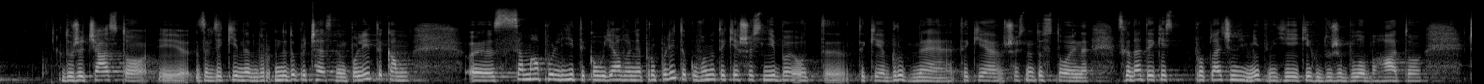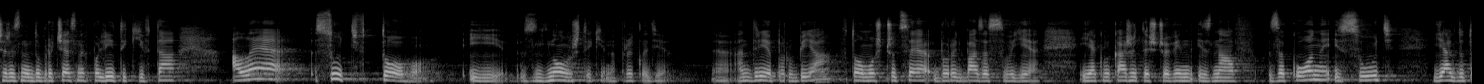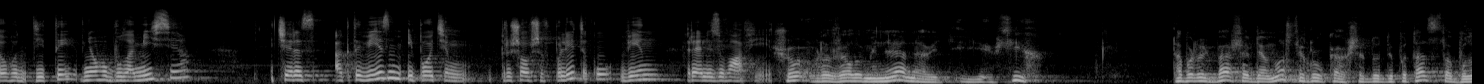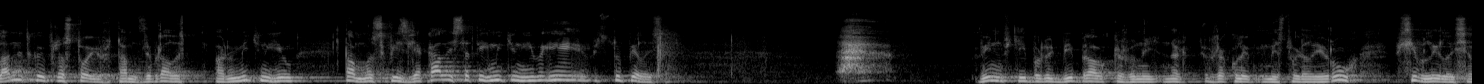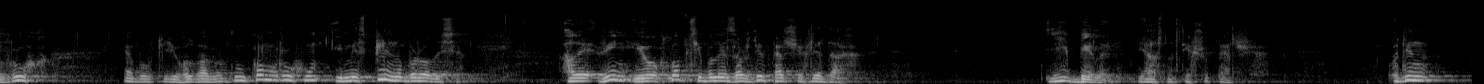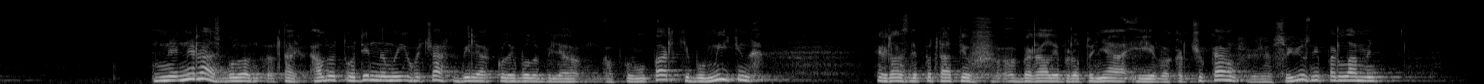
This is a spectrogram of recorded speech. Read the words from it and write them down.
дуже часто і завдяки недоброчесним політикам. Е, Сама політика, уявлення про політику, воно таке щось ніби от е, таке брудне, таке щось недостойне. Згадати якісь проплачені мітинги, яких дуже було багато через недоброчесних політиків. Та але суть в того, і знову ж таки, на прикладі е, Андрія Парубія, в тому, що це боротьба за своє. І як ви кажете, що він і знав закони і суть, як до того дійти. В нього була місія через активізм, і потім, прийшовши в політику, він реалізував її. Що вражало мене навіть і всіх, та боротьба ще в 90-х роках, ще до депутатства, була не такою простою, що там зібралось пару мітингів, там в Москві злякалися тих мітингів і відступилися. Він в тій боротьбі брав, кажу, вже коли ми створили рух, всі влилися в рух. Я був тоді голова виконкому руху, і ми спільно боролися. Але він і його хлопці були завжди в перших рядах. Їх били, ясно, тих, що перших. Один не, не раз було так, але от один на моїх очах, біля, коли було біля обкому партії, був мітинг. Якраз депутатів обирали Братуня і Вакарчука вже в союзний парламент.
